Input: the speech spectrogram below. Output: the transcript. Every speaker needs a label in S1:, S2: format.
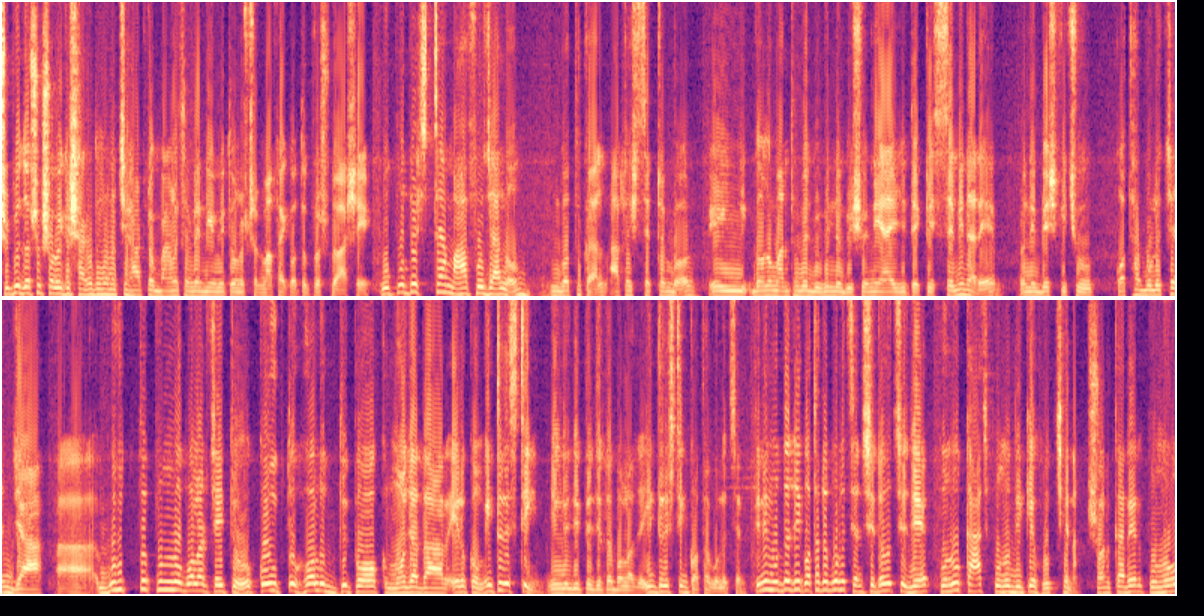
S1: সুপ্রিয় দর্শক, সবাইকে স্বাগত জানাচ্ছি হার্টক বাংলা চ্যানেলের নিয়মিত অনুষ্ঠান। মাথায় কত প্রশ্ন আসে? উপদেষ্টা মাহফুজ আলম গতকাল আঠাশ সেপ্টেম্বর এই গণমাধ্যমের বিভিন্ন বিষয় নিয়ে আয়োজিত একটি সেমিনারে উনি বেশ কিছু কথা বলেছেন যা গুরুত্বপূর্ণ বলার চাইতেও কৌতূহল উদ্দীপক মজাদার, এরকম ইন্টারেস্টিং ইংরেজিতে যেটা বলা যায় ইন্টারেস্টিং কথা বলেছেন। তিনি মধ্যে যে কথাটা বলেছেন সেটা হচ্ছে যে, কোনো কাজ কোনো দিকে হচ্ছে না। সরকারের কোনো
